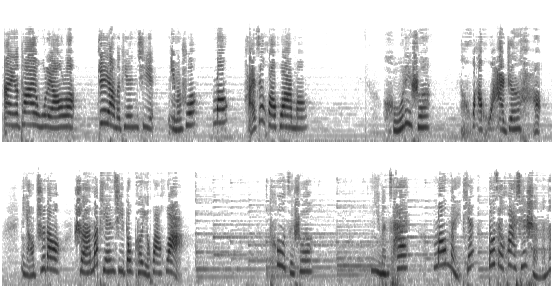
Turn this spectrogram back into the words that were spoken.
哎呀，太无聊了！这样的天气，你们说猫还在画画吗？”狐狸说：“画画真好，你要知道，什么天气都可以画画。”兔子说：“你们猜，猫每天都在画些什么呢？”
